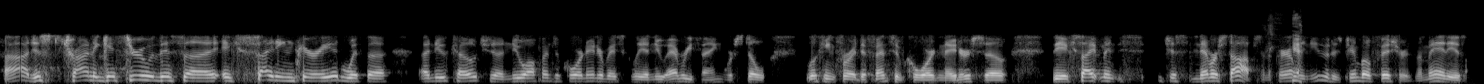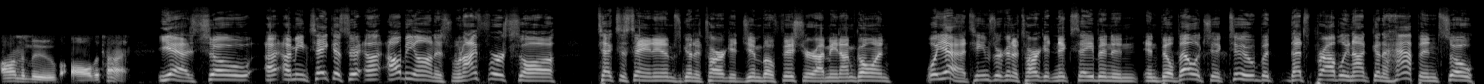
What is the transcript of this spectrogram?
Uh, just trying to get through this uh, exciting period with a, a new coach, a new offensive coordinator, basically a new everything. We're still looking for a defensive coordinator, so the excitement just never stops. And apparently, neither does Jimbo Fisher. The man is on the move all the time. Yeah. So I, I mean, take us. Uh, I'll be honest. When I first saw Texas A&M's going to target Jimbo Fisher, I mean, I'm going. Well, yeah, teams are going to target Nick Saban and, and Bill Belichick too, but that's probably not going to happen. So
